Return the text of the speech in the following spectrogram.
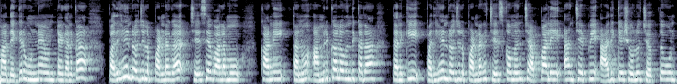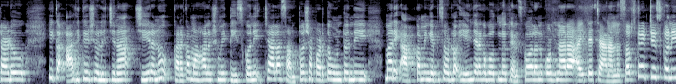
మా దగ్గర ఉండే ఉంటే గనక పదిహేను రోజుల పండగ చేసేవాళ్ళము. కానీ తను అమెరికాలో ఉంది కదా తనకి పదిహేను రోజుల పండగ చేసుకోమని చెప్పాలి అని చెప్పి ఆదికేశవులు చెప్తూ ఉంటాడు. ఇక ఆదికేశవులు ఇచ్చిన చీరను కనక మహాలక్ష్మి తీసుకొని చాలా సంతోషపడుతూ ఉంటుంది. మరి అప్కమింగ్ ఎపిసోడ్లో ఏం జరగబోతుందో తెలుసుకోవాలనుకుంటున్నారా? అయితే ఛానల్ను సబ్స్క్రైబ్ చేసుకొని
